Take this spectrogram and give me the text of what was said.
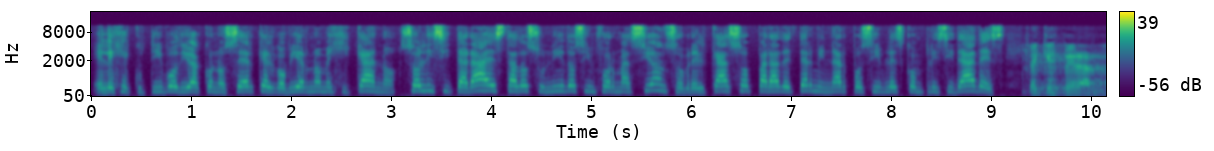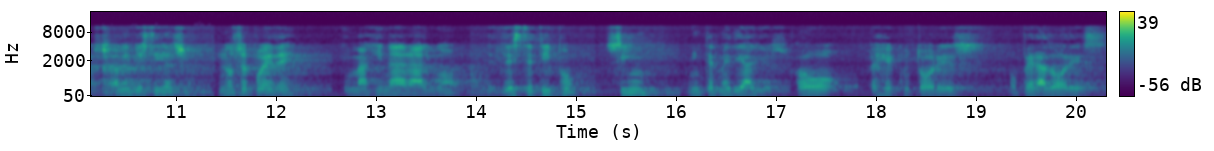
El Ejecutivo dio a conocer que el gobierno mexicano solicitará a Estados Unidos información sobre el caso para determinar posibles complicidades. Hay que esperarnos a la investigación. No se puede imaginar algo de este tipo sin intermediarios o ejecutores, operadores.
